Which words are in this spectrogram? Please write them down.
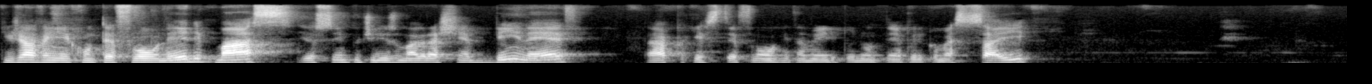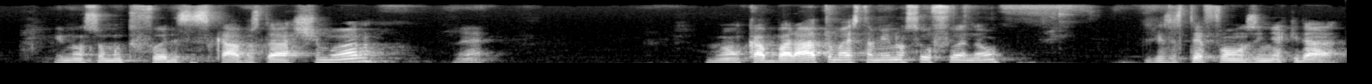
que já vem com teflon nele, mas eu sempre utilizo uma graxinha bem leve, tá? Porque esse teflon aqui também, depois de um tempo, ele começa a sair. Eu não sou muito fã desses cabos da Shimano, né? Não é um cabo barato, mas também não sou fã não. Porque esse teflonzinho aqui da,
